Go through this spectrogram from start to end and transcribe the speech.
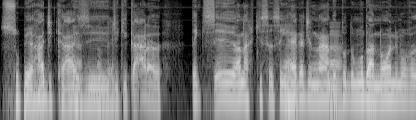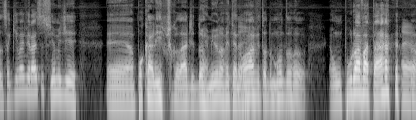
super radicais é, e também. de que, cara, tem que ser anarquista sem é. regra de nada, é. todo mundo anônimo. Isso aqui vai virar esse filme de é, apocalíptico lá de 2099, Sim. todo mundo é um puro avatar, é.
